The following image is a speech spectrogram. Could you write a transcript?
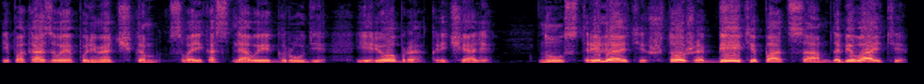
и, показывая пулеметчикам свои костлявые груди и ребра, кричали «Ну, стреляйте! Что же, бейте по отцам! Добивайте!»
